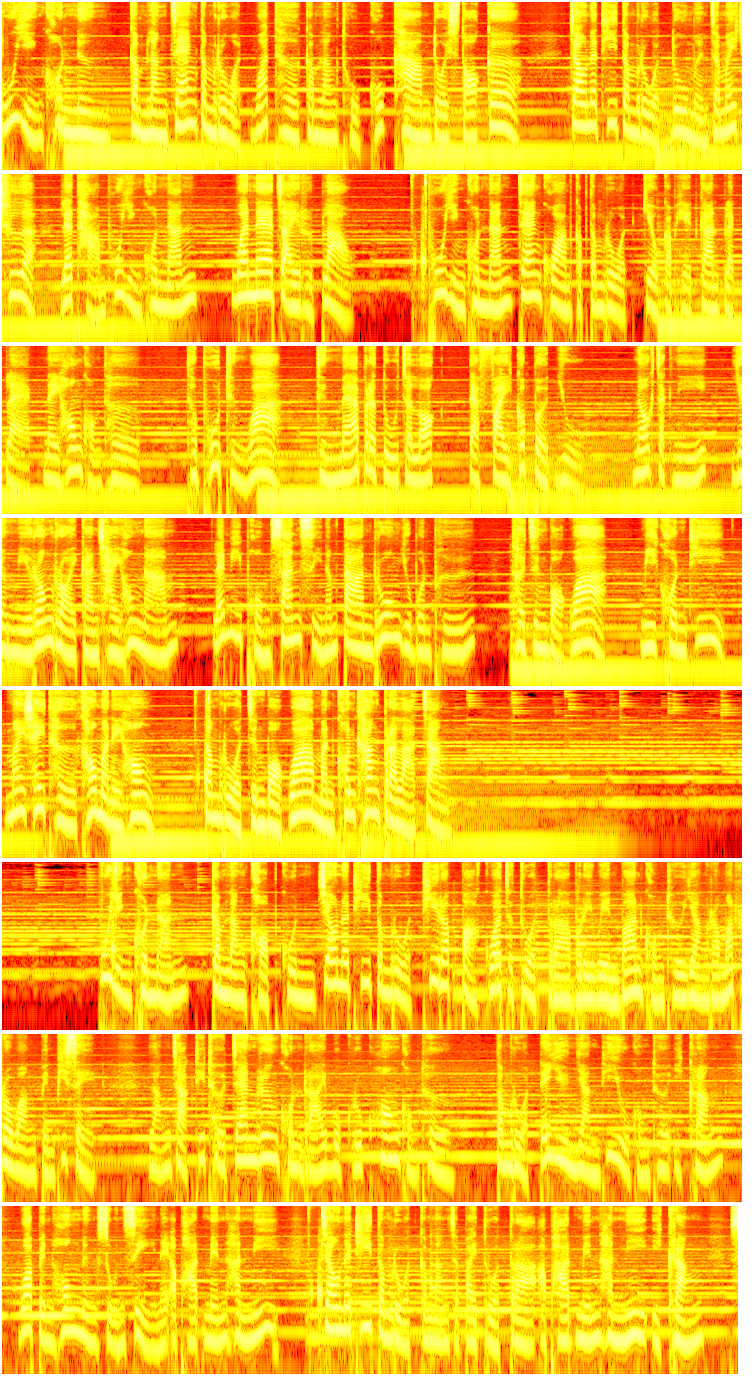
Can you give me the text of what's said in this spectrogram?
ผู้หญิงคนหนึ่งกำลังแจ้งตำรวจว่าเธอกำลังถูกคุกคามโดยสตอกเกอร์ เจ้าหน้าที่ตำรวจดูเหมือนจะไม่เชื่อ และถามผู้หญิงคนนั้นว่าแน่ใจหรือเปล่า ผู้หญิงคนนั้นแจ้งความกับตำรวจเกี่ยวกับเหตุการณ์แปลกๆ ในห้องของเธอ เธอพูดถึงว่า ถึงแม้ประตูจะล็อก แต่ไฟก็เปิดอยู่ นอกจากนี้ยังมีร่องรอยการใช้ห้องน้ำและมีผมสั้นสีน้ำตาลร่วงอยู่บนพื้น เธอจึงบอกว่า มีคนที่ไม่ใช่เธอเข้ามาในห้อง ตำรวจจึงบอกว่ามันค่อนข้างประหลาดจัง ผู้หญิงคนนั้นกำลังขอบคุณเจ้าหน้าที่ตำรวจที่รับปากว่าจะตรวจตราบริเวณบ้านของเธออย่างระมัดระวังเป็นพิเศษ หลังจากที่เธอแจ้งเรื่องคนร้ายบุกรุกห้องของเธอ ตำรวจได้ยืนยันที่อยู่ของเธออีกครั้ง ว่าเป็นห้อง 104 ในอพาร์ตเมนต์ฮันนี่ เจ้าหน้าที่ตำรวจกำลังจะไปตรวจตราอพาร์ตเมนต์ฮันนี่อีกครั้ง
